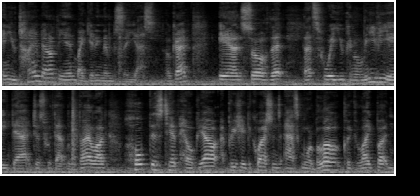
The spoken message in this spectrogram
And you time down at the end by getting them to say yes. Okay? And so that that's the way you can alleviate that just with that little dialogue. Hope this tip helped you out. I appreciate the questions. Ask more below. Click the like button,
